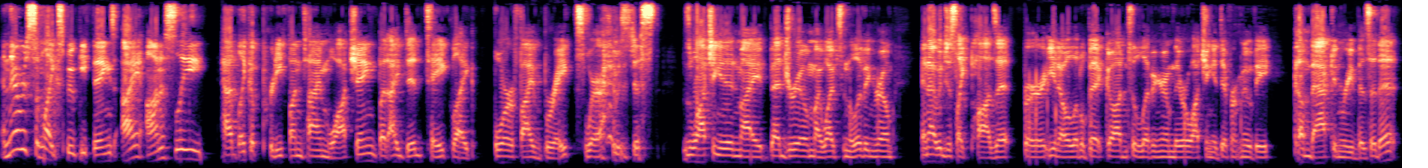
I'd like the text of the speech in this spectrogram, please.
and there were some like spooky things. I honestly had like a pretty fun time watching, but I did take like four or five breaks where I was just was watching it in my bedroom. My wife's in the living room, and I would just like pause it for you know a little bit, go out into the living room. They were watching a different movie, come back and revisit it,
